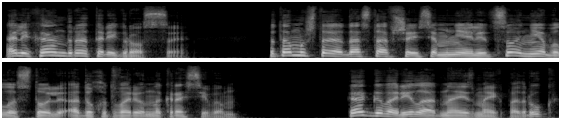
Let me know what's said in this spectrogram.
Алехандро Торигроссы, потому что доставшееся мне лицо не было столь одухотворенно красивым. Как говорила одна из моих подруг,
